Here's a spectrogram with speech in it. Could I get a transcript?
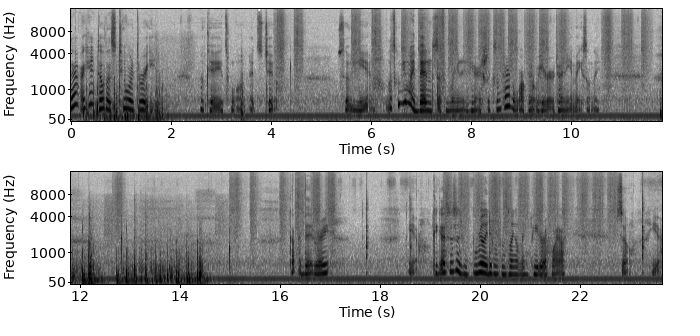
That? I can't tell that's two or three. Okay, it's one. It's two. So, yeah. Let's go get my bed and stuff and bring it in here, actually, because I'm tired of walking over here every time I need to make something. Got my bed, right? Yeah. Okay, guys, this is really different from playing on the computer, FYI. So, yeah.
